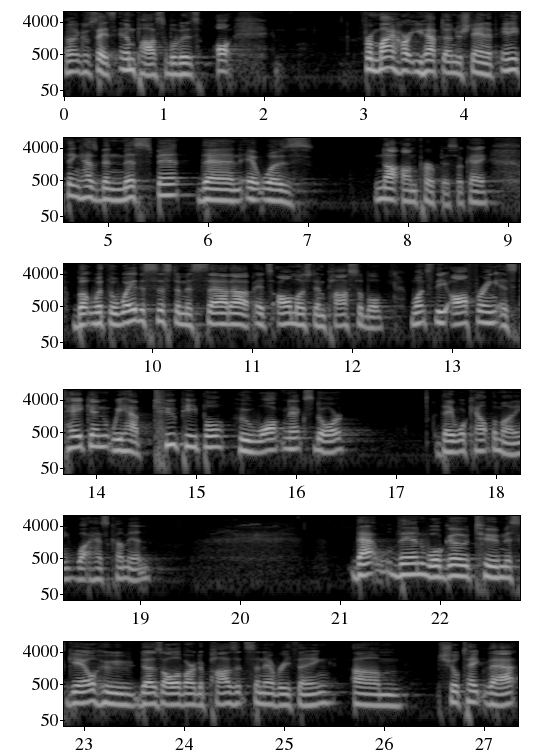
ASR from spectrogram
I'm not going to say it's impossible, but it's all, from my heart, you have to understand if anything has been misspent, then it was not on purpose, okay? But with the way the system is set up, it's almost impossible. Once the offering is taken, we have two people who walk next door. They will count the money, what has come in. That then will go to Miss Gail, who does all of our deposits and everything. Um, she'll take that,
